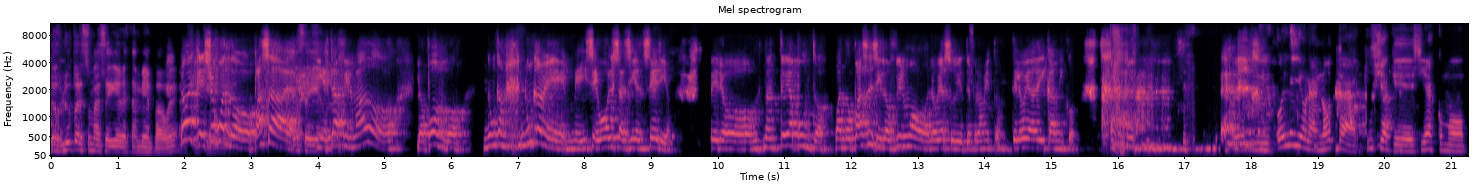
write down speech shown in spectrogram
Los bloopers son más seguidores también, Pau. ¿eh? No, es que yo cuando pasa y está filmado, lo pongo. Nunca, nunca me, me hice bolsa así en serio pero no estoy a punto. Cuando pase, si lo filmo, lo voy a subir, te prometo. Te lo voy a dedicar, Nico. Hoy leí una nota tuya que decías como,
